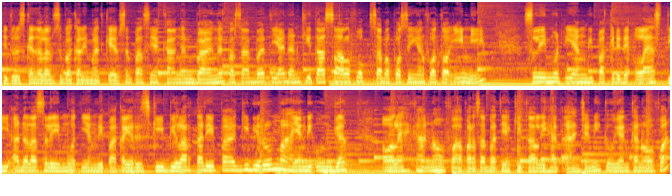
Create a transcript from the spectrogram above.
Dituliskan dalam sebuah kalimat caption, pastinya kangen banget persahabat ya, dan kita salvok sama postingan foto ini. Selimut yang dipakai Dedek Lesti adalah selimut yang dipakai Rizky Bilar tadi pagi di rumah yang diunggah oleh Kanova. Para sahabat ya kita lihat aja nih keunggahan Kanova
